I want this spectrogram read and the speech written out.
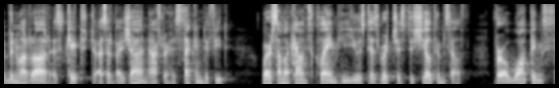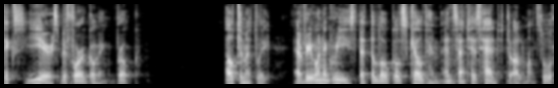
Ibn Marrar escaped to Azerbaijan after his second defeat where some accounts claim he used his riches to shield himself for a whopping six years before going broke. Ultimately, everyone agrees that the locals killed him and sent his head to Al Mansur.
